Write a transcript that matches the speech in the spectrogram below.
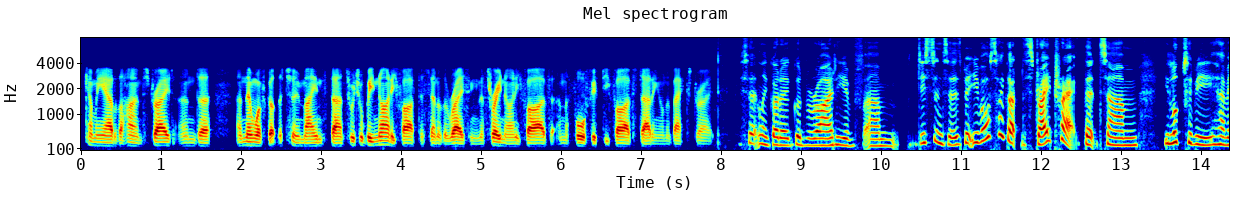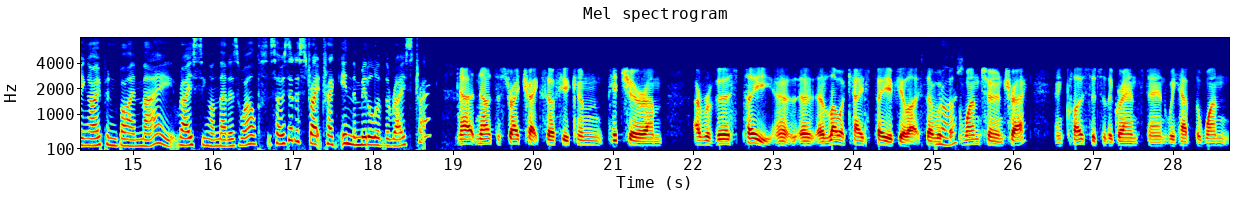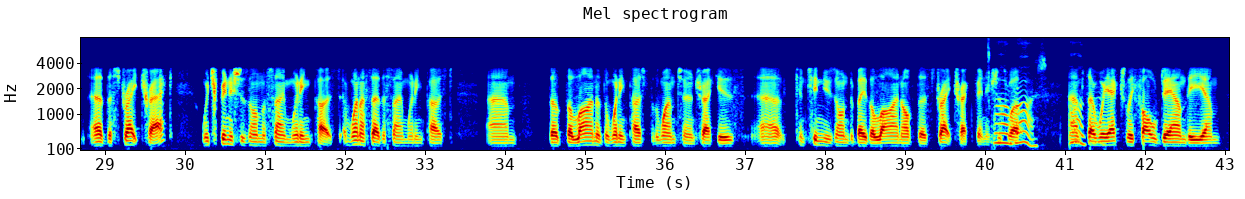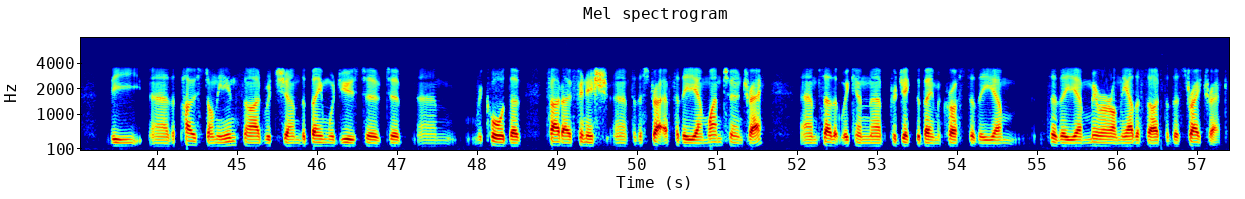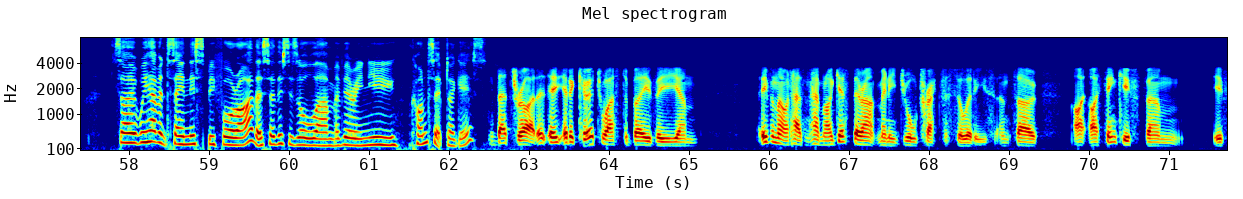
coming out of the home straight, and uh, and then we've got the two main starts, which will be 95% of the racing, the 395 and the 455 starting on the back straight. You've certainly got a good variety of um, distances, but you've also got the straight track that um, you look to be having open by May, racing on that as well. So is that a straight track in the middle of the racetrack? Uh, no, it's a straight track. So if you can picture um, a reverse P, a, a, lowercase p, if you like. So we've right. got the one-turn track, and closer to the grandstand we have the one, uh, the straight track which finishes on the same winning post. And when I say the same winning post, um, the, the line of the winning post for the one turn track is uh, continues on to be the line of the straight track finish oh, as well. Right. Oh, um, so we actually fold down the um, the uh, the post on the inside, which um, the beam would use to to um, record the photo finish uh, for the stra- for the um, one turn track, um, so that we can uh, project the beam across to the um, to the uh, mirror on the other side for the straight track. So we haven't seen this before either. So this is all um, a very new concept, I guess. That's right. It, it occurred to us to be the, um, even though it hasn't happened, I guess there aren't many dual track facilities, and so I, I think if um, if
